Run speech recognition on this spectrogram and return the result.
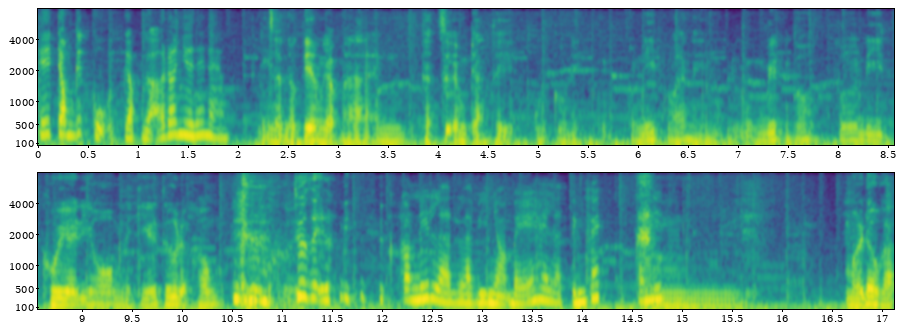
cái trong cái cuộc gặp gỡ đó như thế nào? Lần đầu tiên em gặp Hà em thật sự em cảm thấy ôi cô này con nít quá này không biết có có đi khuya đi hôm này kia thứ được không? Rồi, chưa gì đâu con nít là là vì nhỏ bé hay là tính cách con nít mới đầu gặp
